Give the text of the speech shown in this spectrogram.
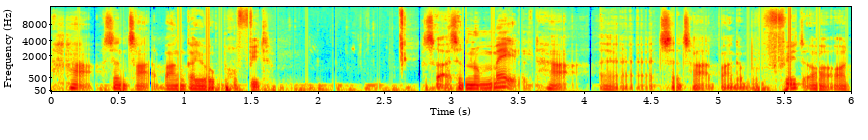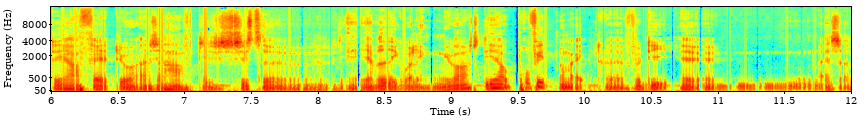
har centralbanker jo profit. Så altså normalt har øh, centralbanker profit, og, og det har Fed jo altså haft de sidste, ja, jeg ved ikke hvor længe, ikke også? De har jo profit normalt, øh, fordi øh, altså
